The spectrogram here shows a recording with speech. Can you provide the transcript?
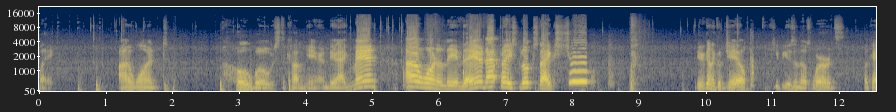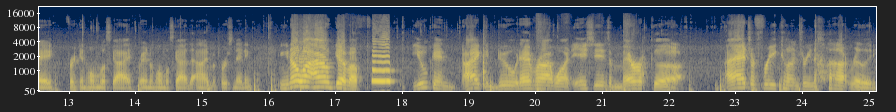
Like, I want hobos to come here and be like, man, I don't want to live there. That place looks like soup. You're gonna go jail. Keep using those words, okay? Freaking homeless guy, random homeless guy that I'm impersonating. You know what? I don't give a. You can, I can do whatever I want. This is America. It's a free country. Not really.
